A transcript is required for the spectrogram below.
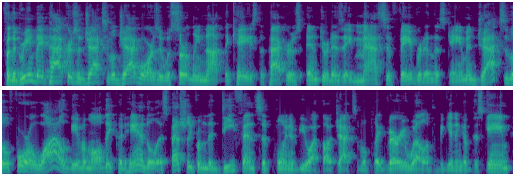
for the Green Bay Packers and Jacksonville Jaguars, it was certainly not the case. The Packers entered as a massive favorite in this game, and Jacksonville for a while gave them all they could handle, especially from the defensive point of view. I thought Jacksonville played very well at the beginning of this game,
